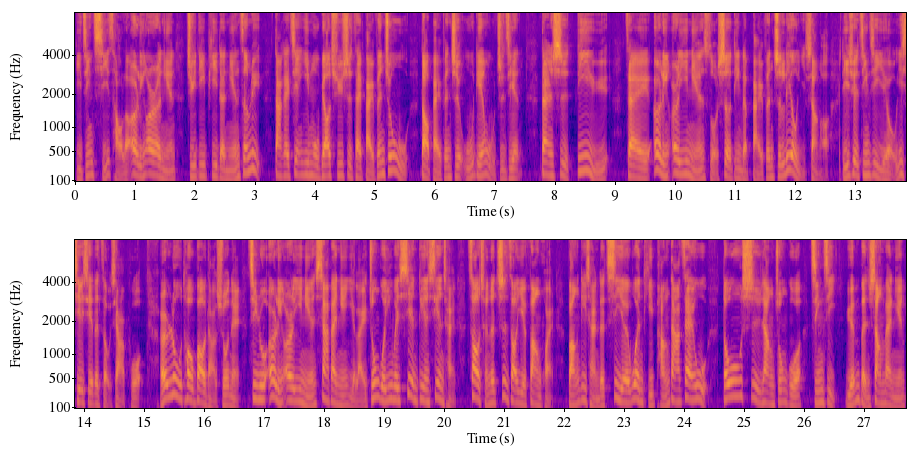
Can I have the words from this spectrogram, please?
已经起草了二零二二年 GDP 的年增率，大概建议目标区是在百分之五到百分之五点五之间，但是低于。在二零二一年所设定的百分之六以上哦，的确经济有一些些的走下坡。而路透报道说呢，进入二零二一年下半年以来，中国因为限电限产造成的制造业放缓、房地产的企业问题、庞大债务，都是让中国经济原本上半年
